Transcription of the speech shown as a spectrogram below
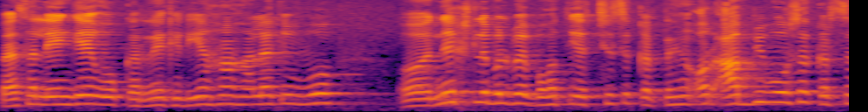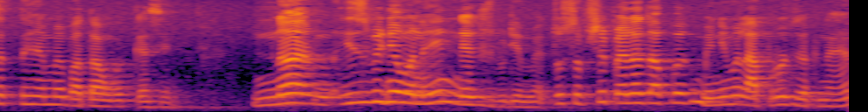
पैसा लेंगे वो करने के लिए। हाँ हालाँकि वो नेक्स्ट लेवल पे बहुत ही अच्छे से करते हैं और आप भी वो ऐसा कर सकते हैं, मैं बताऊँगा कैसे। न, इस वीडियो में नहीं नेक्स्ट वीडियो में। तो सबसे पहले तो आपको एक मिनिमल अप्रोच रखना है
